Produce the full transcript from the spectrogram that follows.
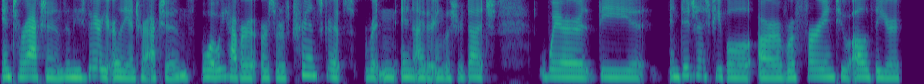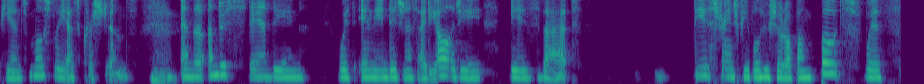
interactions, in these very early interactions, what we have are, are sort of transcripts written in either English or Dutch, where the indigenous people are referring to all of the Europeans mostly as Christians Mhm. and the understanding within the indigenous ideology is that these strange people who showed up on boats with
